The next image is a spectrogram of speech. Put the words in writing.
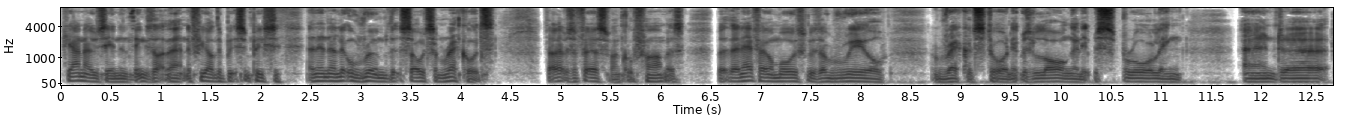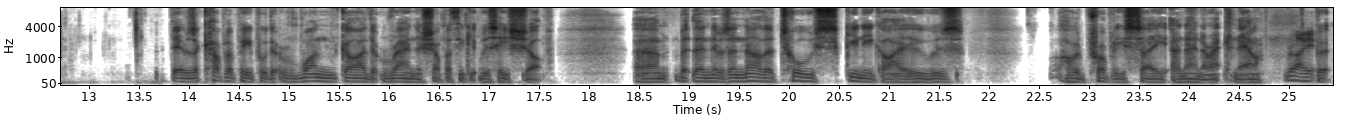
pianos in and things like that, and a few other bits and pieces, and then a little room that sold some records. So that was the first one called Farmers. But then FL Moore's was a real record store, and it was long and it was sprawling, and. Uh, there was a couple of people that one guy that ran the shop. I think it was his shop. Um, but then there was another tall, skinny guy who was, I would probably say, an anorak now. Right. But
